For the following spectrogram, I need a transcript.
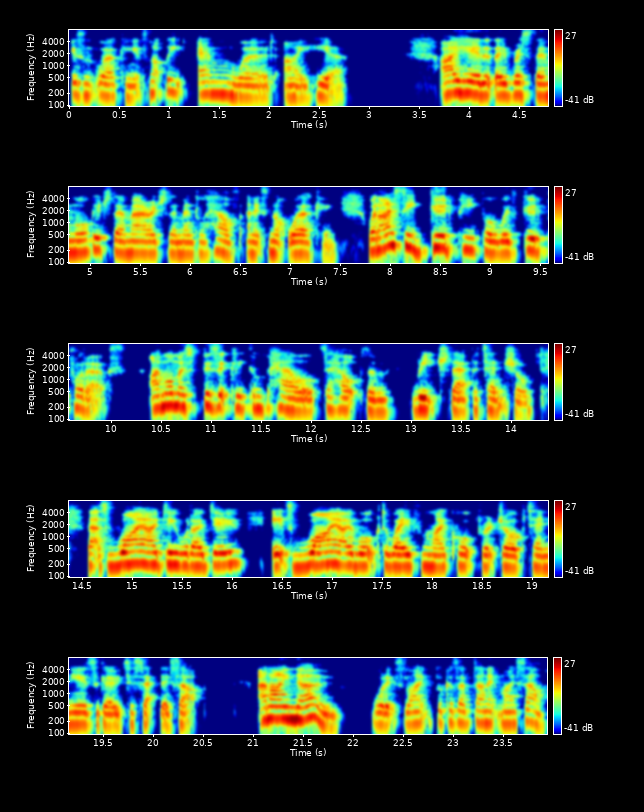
isn't working, it's not the M word I hear. I hear that they've risked their mortgage, their marriage, their mental health, and it's not working. When I see good people with good products, I'm almost physically compelled to help them reach their potential. That's why I do what I do. It's why I walked away from my corporate job 10 years ago to set this up. And I know what it's like because I've done it myself.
